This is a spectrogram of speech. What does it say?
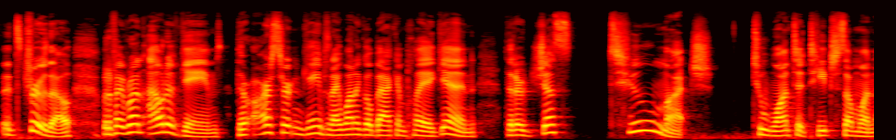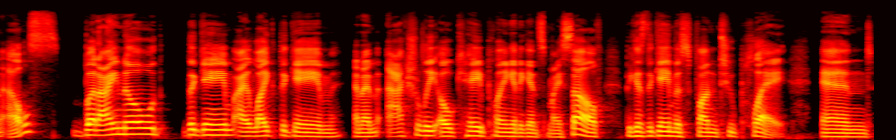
it's true though, but if I run out of games, there are certain games that I want to go back and play again that are just too much to want to teach someone else. But I know the game, I like the game, and I'm actually okay playing it against myself because the game is fun to play. And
